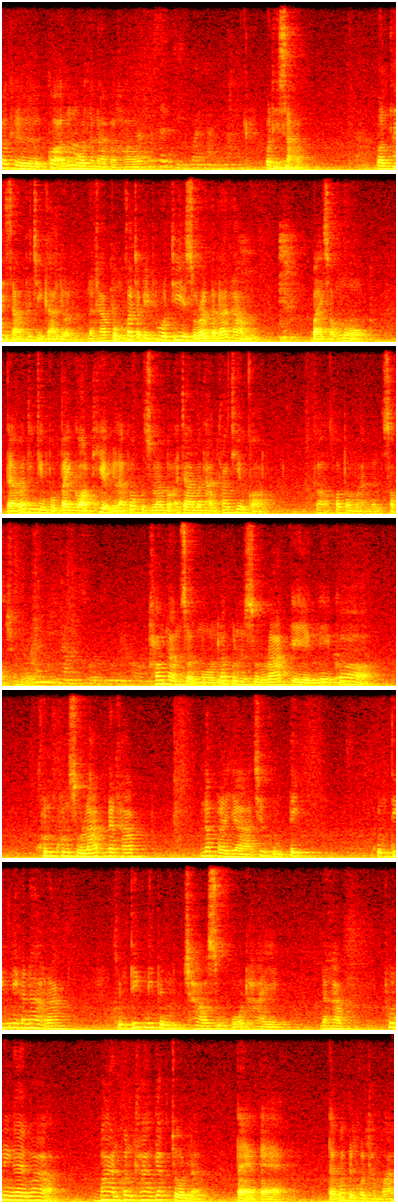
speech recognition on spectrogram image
ก็คือก็อนุโมทนากับเขาวันที่สามวันที่สามพฤศจิกายนนะครับ ผมก็จะไปพูดที่สุรัตนธรรมบ่ายสองโมงแต่ว่าจริงๆ ผมไปก่อนเที่ยงอยู่แล้วเพราะคุณสุรัตน์บอกอาจารย์มาทานข้าวเที่ยงก่อน ก็ก็ประมาณนั้นสองชั่วโมงเขานำสวดมนต์แล้วคุณสุรัตน์เองนี่ก็ คุณคุณสุรัตน์นะครับและภรรยาชื่อคุณติ๊ก คุณติ๊กนี่ก็น่ารัก คุณติ๊กนี่เป็นชาวสุโขทัยนะครับ พูดง่ายๆว่าบ้านค่อนข้างยากจนอะ แต่แต่แต่ว่าเป็นคนธรรมะ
